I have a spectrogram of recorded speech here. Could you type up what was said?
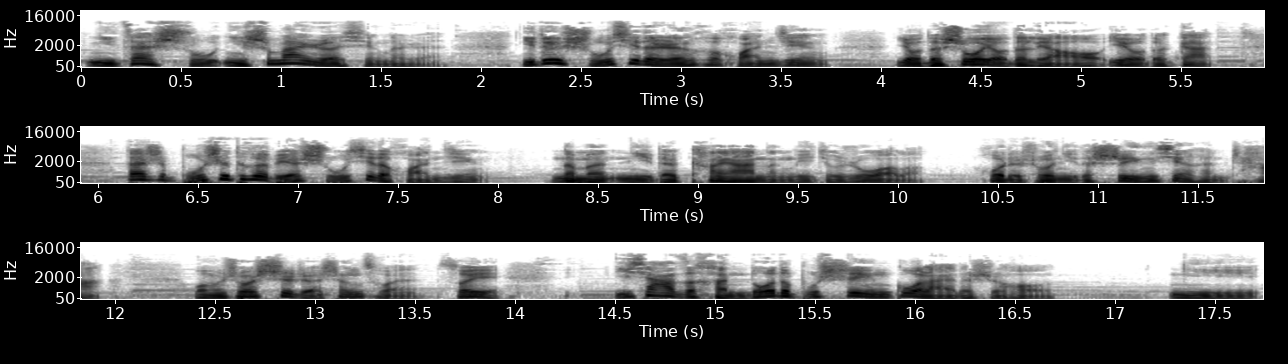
你在熟，你是慢热型的人，你对熟悉的人和环境有的说有的聊，也有的干，但是不是特别熟悉的环境，那么你的抗压能力就弱了，或者说你的适应性很差。我们说适者生存，所以一下子很多的不适应过来的时候，你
